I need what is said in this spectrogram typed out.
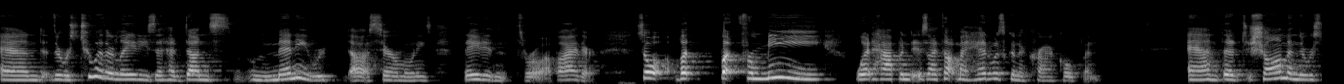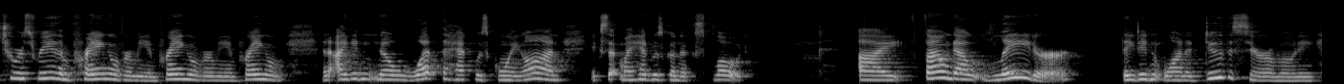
And there was 2 other ladies that had done many uh, ceremonies, they didn't throw up either. So but but for me, what happened is I thought my head was gonna crack open. And the shaman, there was 2 or 3 of them praying over me and praying over me and praying over and I didn't know what the heck was going on except my head was gonna explode. I found out later they didn't wanna do the ceremony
